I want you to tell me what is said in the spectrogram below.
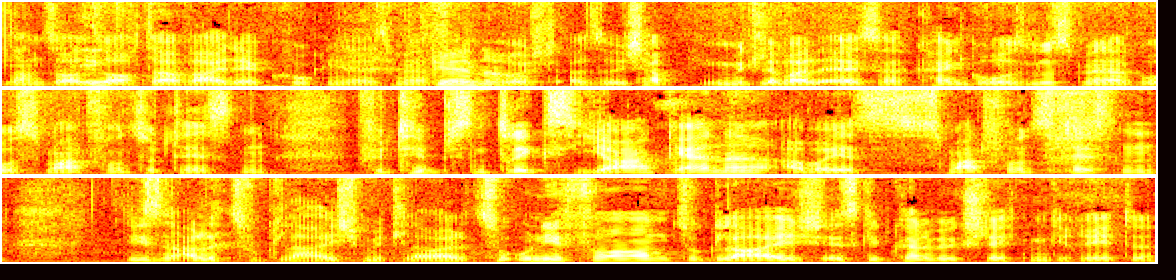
Dann sollen sie auch da weiter gucken, das ist mir Genau. wurscht. Also ich habe mittlerweile ehrlich gesagt keine große Lust mehr, da groß Smartphone zu testen. Für Tipps und Tricks, ja, gerne, aber jetzt Smartphones testen, die sind alle zugleich mittlerweile. Zu uniform, zugleich. Es gibt keine wirklich schlechten Geräte.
